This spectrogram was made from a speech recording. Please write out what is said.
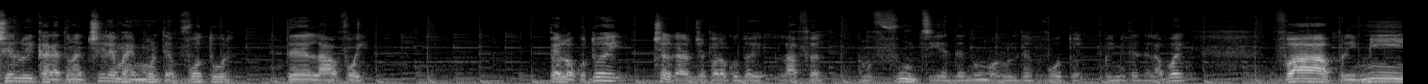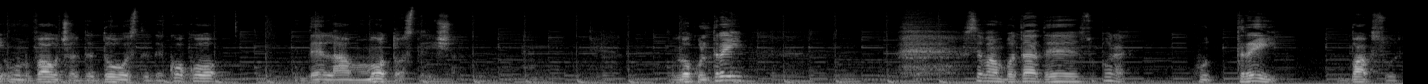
celui care adună cele mai multe voturi de la voi. Pe locul 2, cel care ajunge pe locul 2, la fel, în funcție de numărul de voturi primite de la voi, va primi un voucher de 200 de coco de la Motostation. Locul 3 se va îmbăta de supărare cu 3 baxuri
